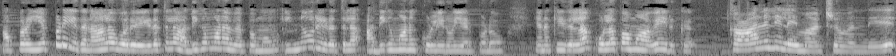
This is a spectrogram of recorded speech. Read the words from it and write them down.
அப்புறம் எப்படி இதனால ஒரு இடத்துல அதிகமான வெப்பமும் இன்னொரு இடத்துல அதிகமான குளிரும் ஏற்படும்? எனக்கு இதெல்லாம் குழப்பமாவே இருக்கு. காலநிலை மாற்றம் வந்து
